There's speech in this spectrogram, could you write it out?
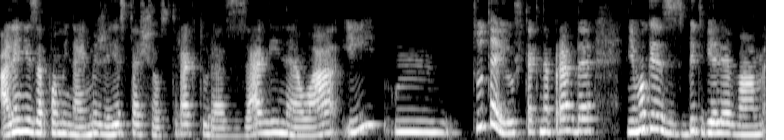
Ale nie zapominajmy, że jest ta siostra, która zaginęła, i mm, tutaj już tak naprawdę nie mogę zbyt wiele Wam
